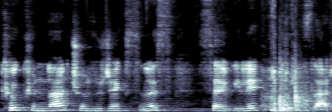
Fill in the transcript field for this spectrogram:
kökünden çözeceksiniz sevgili ikizler.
